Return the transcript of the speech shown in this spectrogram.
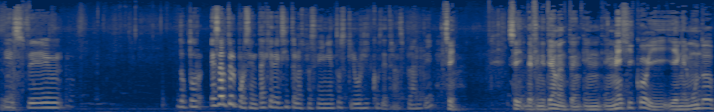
Este... Doctor, ¿es alto el porcentaje de éxito en los procedimientos quirúrgicos de trasplante? Sí, sí, definitivamente. En, en México y, y, en el mundo,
